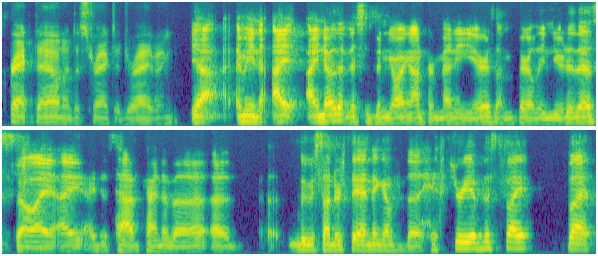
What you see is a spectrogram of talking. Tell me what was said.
crack down on distracted driving? Yeah, I mean, I I know that this has been going on for many years. I'm fairly new to this, so I I, I just have kind of a, a, loose understanding of the history of this fight. But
